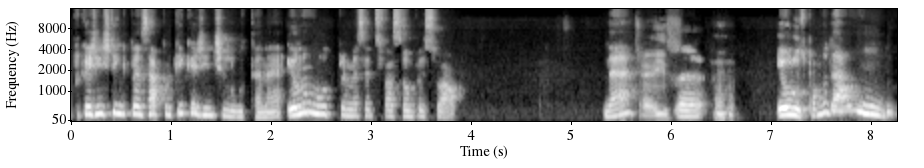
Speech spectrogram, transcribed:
porque a gente tem que pensar por que, que a gente luta, né? Eu não luto para minha satisfação pessoal, né? É isso. Uh. Eu luto para mudar o mundo.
